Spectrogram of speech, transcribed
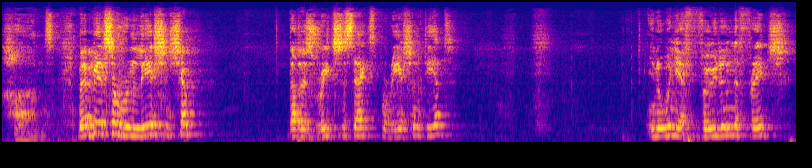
hands. Maybe it's a relationship that has reached its expiration date. You know, when you have food in the fridge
